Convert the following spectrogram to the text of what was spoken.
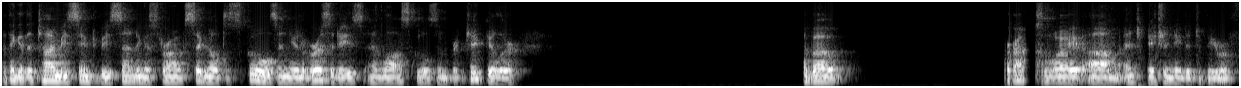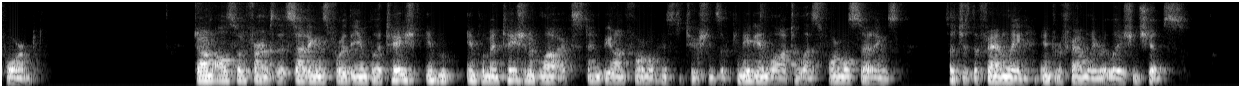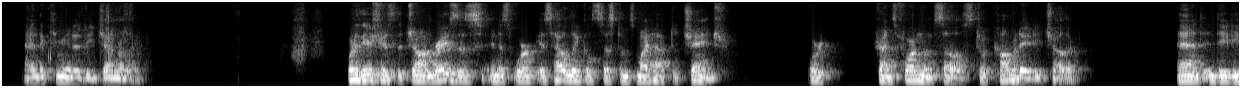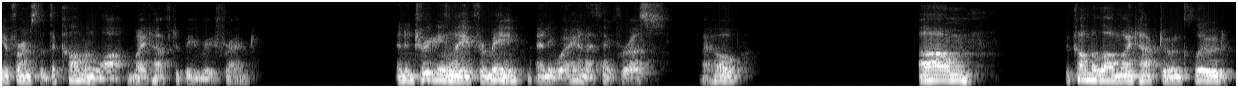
I think at the time he seemed to be sending a strong signal to schools and universities and law schools in particular about perhaps the way um, education needed to be reformed. John also affirms that settings for the implementation of law extend beyond formal institutions of Canadian law to less formal settings, such as the family, interfamily relationships, and the community generally. One of the issues that John raises in his work is how legal systems might have to change or transform themselves to accommodate each other. And indeed, he affirms that the common law might have to be reframed. And intriguingly for me, anyway, and I think for us I hope. Um, the common law might have to include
